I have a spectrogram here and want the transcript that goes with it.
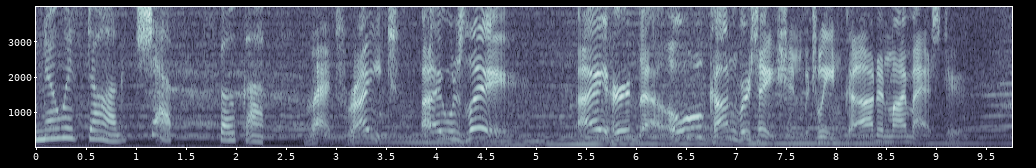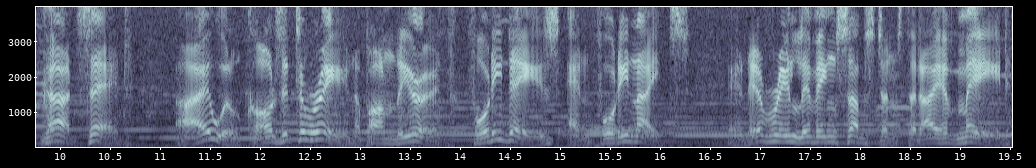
Noah's dog, Shep, spoke up. That's right. I was there. I heard the whole conversation between God and my master. God said, I will cause it to rain upon the earth forty days and forty nights, and every living substance that I have made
